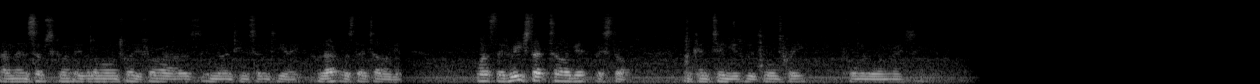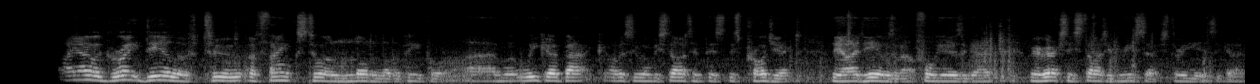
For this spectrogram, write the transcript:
and then subsequently the Le Mans 24 Hours in 1978. that was their target. Once they'd reached that target, they stopped and continued with Grand Prix Formula One racing. I owe a great deal of to of thanks to a lot, a lot of people. Um, we go back, obviously, when we started this this project. The idea was about four years ago. We actually started research three years ago.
